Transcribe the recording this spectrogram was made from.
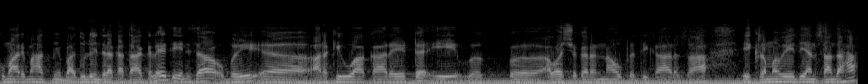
කුමාරි මහත්මිය බදුලේ ඉඳලා කතා කළේ. ඒ නිසා ඔබේ අර කිව් ආකාරයට ඒ අවශ්‍ය කරන්නා වූ ප්‍රතිකාර සහ ඒ ක්‍රමවේදයන් සඳහා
